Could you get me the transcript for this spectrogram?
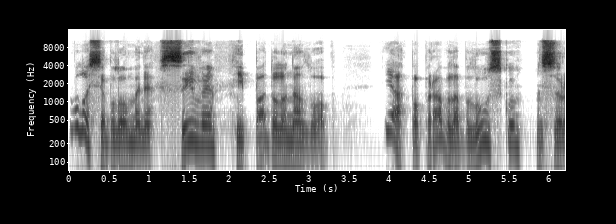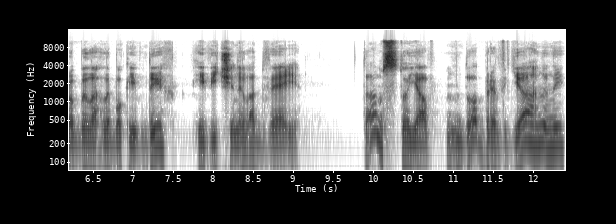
Волосся було в мене сиве і падало на лоб. Я поправила блузку, зробила глибокий вдих і відчинила двері. Там стояв добре вдягнений,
